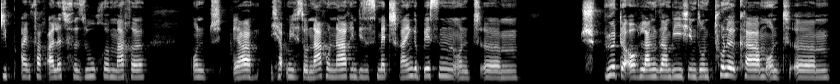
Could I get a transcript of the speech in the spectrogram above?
gib einfach alles, versuche, mache und ja, ich habe mich so nach und nach in dieses Match reingebissen und ähm, spürte auch langsam, wie ich in so einen Tunnel kam und ähm,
